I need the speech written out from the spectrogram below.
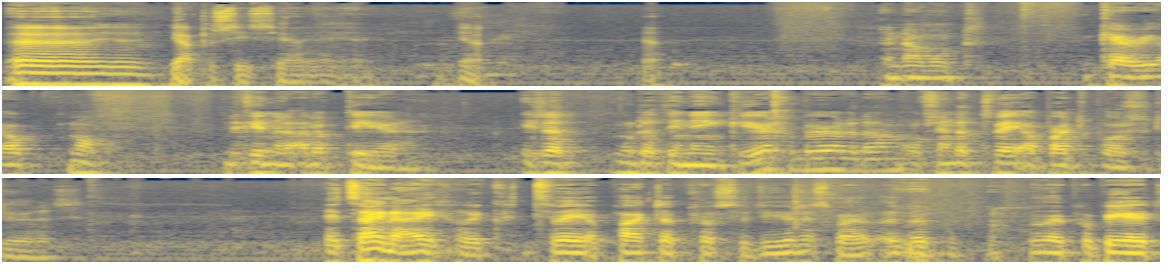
Eh, ja, precies, ja, ja, ja. En dan moet Carrie ook nog de kinderen adopteren. Is dat, moet dat in één keer gebeuren dan? Of zijn dat twee aparte procedures? Het zijn eigenlijk twee aparte procedures, maar we, we proberen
